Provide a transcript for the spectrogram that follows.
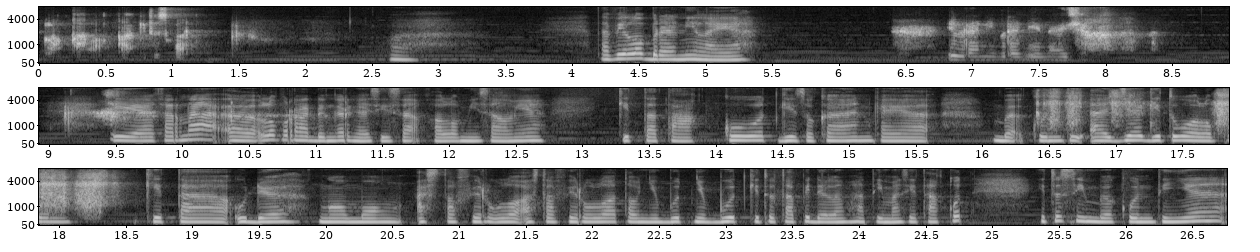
langkah-langkah gitu sekarang Wah. Tapi lo berani lah ya. ya berani-beraniin aja Iya, karena eh, lo pernah dengar gak sih Sa kalau misalnya kita takut gitu kan kayak Mbak Kunti aja gitu walaupun kita udah ngomong astagfirullah astagfirullah atau nyebut-nyebut gitu tapi dalam hati masih takut itu si Mbak Kuntinya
